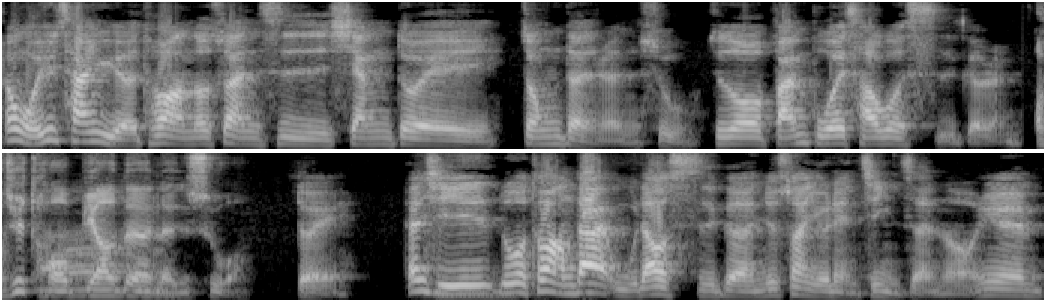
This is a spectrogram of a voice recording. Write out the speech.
那我去参与的通常都算是相对中等人数，就是说反正不会超过十个人。我、哦、去投标的人数哦。对，但其实如果通常大概五到十个人，就算有点竞争哦，因为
